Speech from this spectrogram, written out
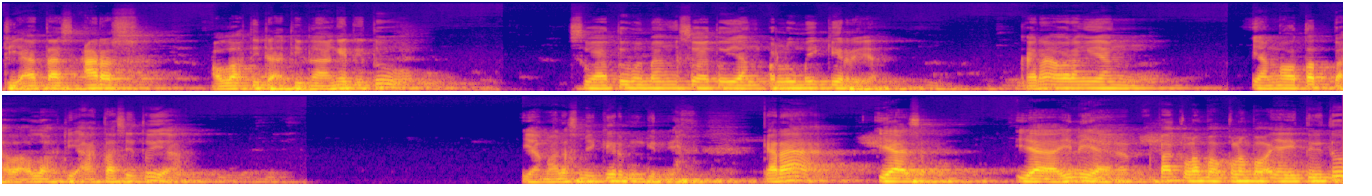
di atas ars, Allah tidak di langit itu suatu memang suatu yang perlu mikir ya. Karena orang yang yang ngotot bahwa Allah di atas itu ya ya malas mikir mungkin ya karena ya ya ini ya. Apa kelompok-kelompoknya itu itu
